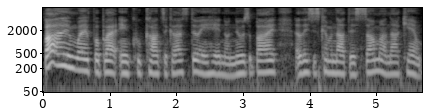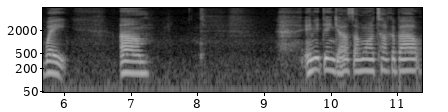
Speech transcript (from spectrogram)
But I am waiting for Black Ink Crew Compton because I still ain't hearing no news about it. At least it's coming out this summer and I can't wait. Um, anything else I want to talk about?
